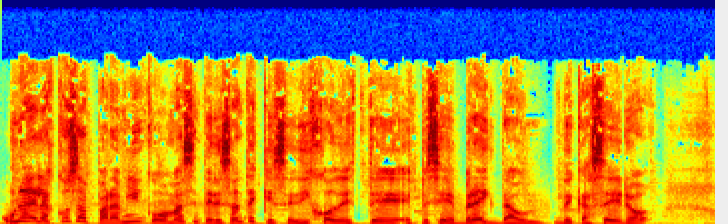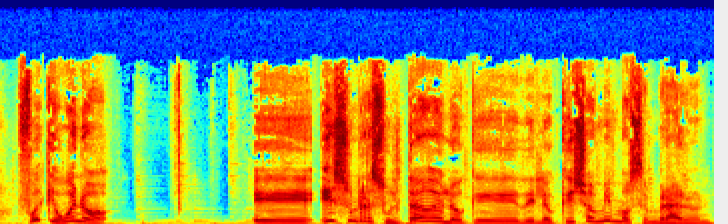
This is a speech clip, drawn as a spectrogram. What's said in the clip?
Una de las cosas para mí como más interesantes que se dijo de este especie de breakdown de casero fue que, bueno, eh, es un resultado de lo que de lo que ellos mismos sembraron,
